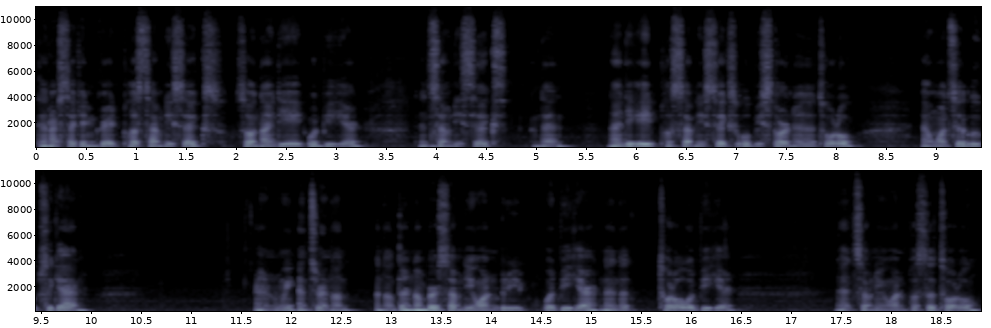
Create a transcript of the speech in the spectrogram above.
then our second grade plus 76 so 98 would be here then 76 and then 98 plus 76 will be stored in a total. And once it loops again and we enter an another number 71 would be, would be here and then the total would be here. Then 71 plus the total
